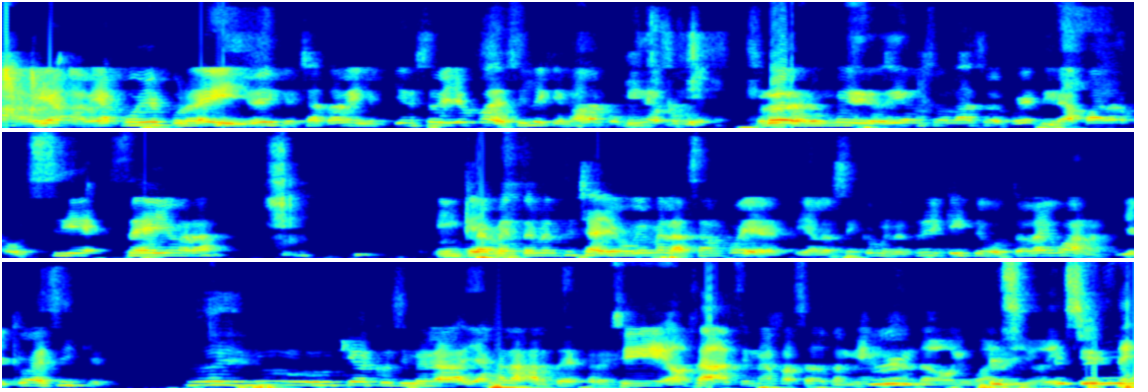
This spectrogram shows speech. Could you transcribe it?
había, había pollos por ahí. Y yo dije, chata, ven, ¿quién soy yo para decirle que no a la comida? Porque, brother, era un mediodía, un solazo, después de tirar para por 6 horas. Inclementemente, cha, yo voy y me la zampo y, y a los 5 minutos dije, ¿te gustó la iguana? Yo qué voy a decir que, ay, no, qué asco, si me la, ya me la harté de frente. Sí, o sea, sí me ha pasado también, me han dado iguana. Yo dije.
